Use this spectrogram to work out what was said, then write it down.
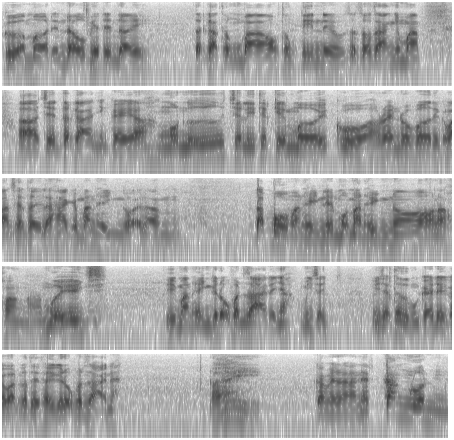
cửa mở đến đâu biết đến đấy. Tất cả thông báo, thông tin đều rất rõ ràng Nhưng mà uh, trên tất cả những cái ờ, ngôn ngữ triết lý thiết kế mới của Range Rover Thì các bạn sẽ thấy là hai cái màn hình gọi là double màn hình lên mỗi màn hình nó là khoảng ờ, 10 inch. Thì màn hình cái độ phân giải đấy nhá mình sẽ mình sẽ thử một cái để các bạn có thể thấy cái độ phân giải này. Đấy camera nét căng luôn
